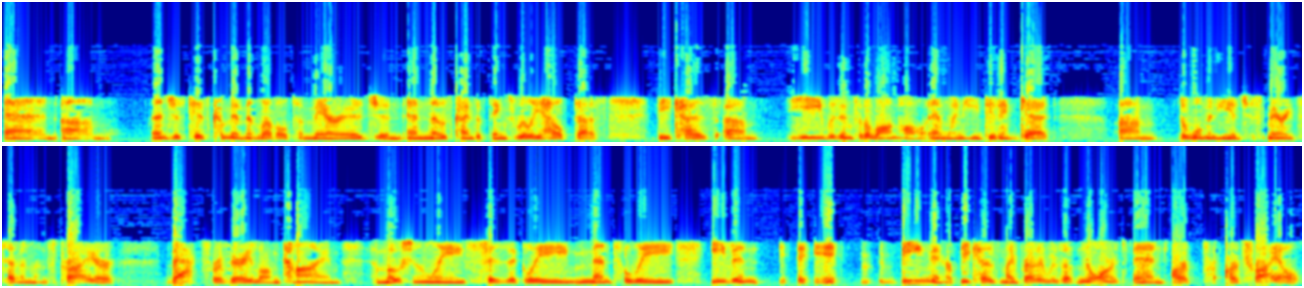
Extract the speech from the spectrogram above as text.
and um, and just his commitment level to marriage and and those kinds of things really helped us because um, he was in for the long haul, and when he didn't get um, the woman he had just married seven months prior back for a very long time, emotionally, physically, mentally, even being there because my brother was up north and our our trial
